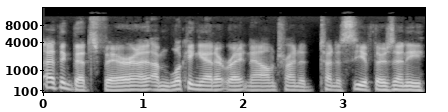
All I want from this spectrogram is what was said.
I think that's fair. And I, I'm looking at it right now. I'm trying to trying to see if there's any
